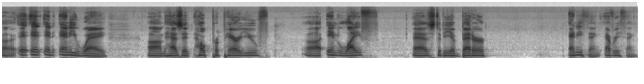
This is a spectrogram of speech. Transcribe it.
uh, in, in, any way, um, has it helped prepare you uh, in life as to be a better anything, everything?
